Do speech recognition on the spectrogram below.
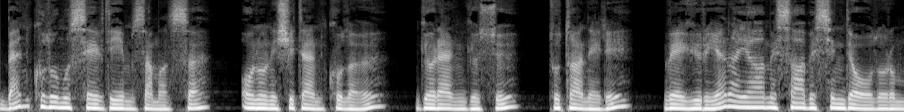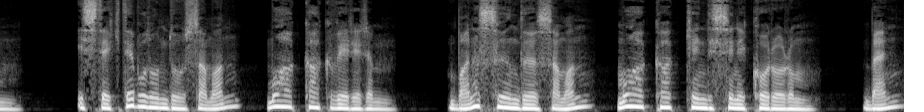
Ben kulumu sevdiğim zamansa onun işiten kulağı, gören gözü, tutan eli ve yürüyen ayağı mesabesinde olurum. İstekte bulunduğu zaman muhakkak veririm. Bana sığındığı zaman muhakkak kendisini korurum. Ben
